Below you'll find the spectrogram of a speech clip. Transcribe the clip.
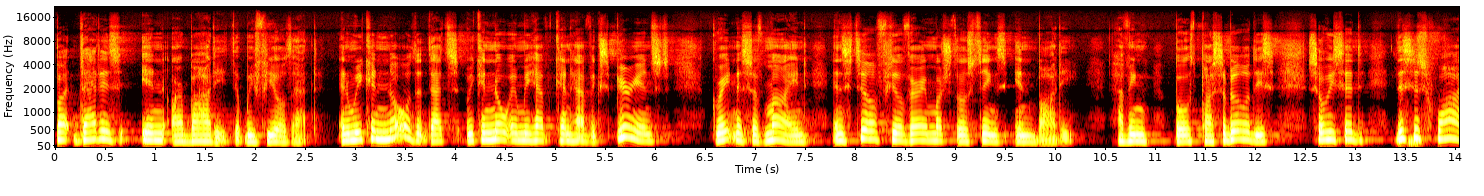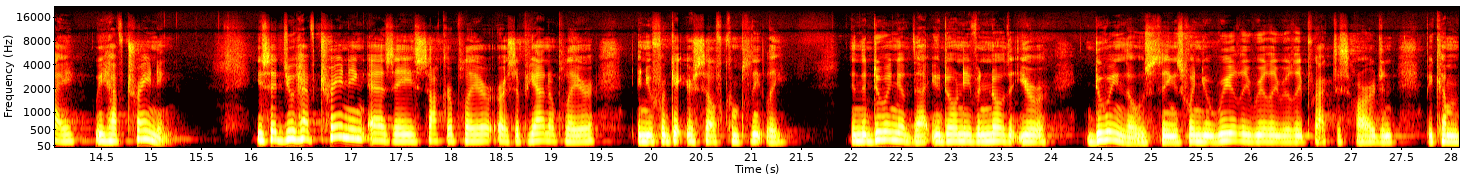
But that is in our body that we feel that. And we can know that that's, we can know and we have, can have experienced greatness of mind and still feel very much those things in body, having both possibilities. So he said, This is why we have training. He said, You have training as a soccer player or as a piano player, and you forget yourself completely. In the doing of that, you don't even know that you're doing those things when you really, really, really practice hard and become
